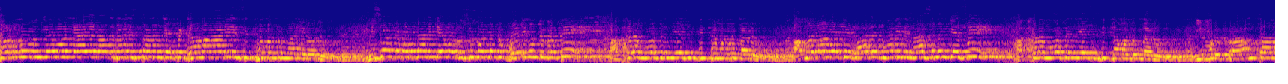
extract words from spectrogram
కర్నూలుకేమో న్యాయ రాజధాని స్థానం చెప్పి డ్రామా ఆడి సిద్ధమంటున్నాడు ఈరోజు. విశాఖపట్నానికేమో ఋషికొండను బోడిగుండు కొట్టి అక్కడ మోసం చేసి సిద్ధమంటున్నాడు అమరావతి రాజధానిని నాశనం చేసి అక్కడ మోసం చేసి సిద్ధమంటున్నాడు ఇప్పుడు ప్రాంతాల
